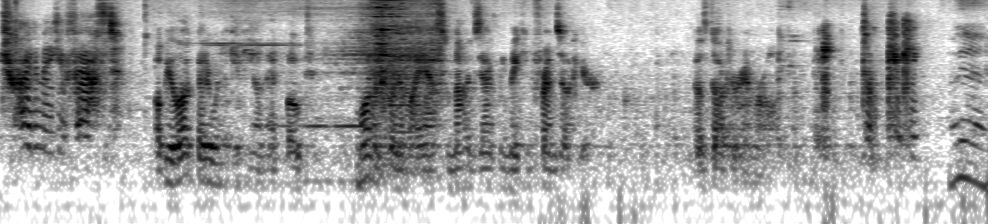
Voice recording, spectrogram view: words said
try to make it fast. I'll be a lot better when you get me on that boat. Monarch's right up my ass. I'm not exactly making friends out here. How's Dr. Amaral? Don't kick it. Oh yeah.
